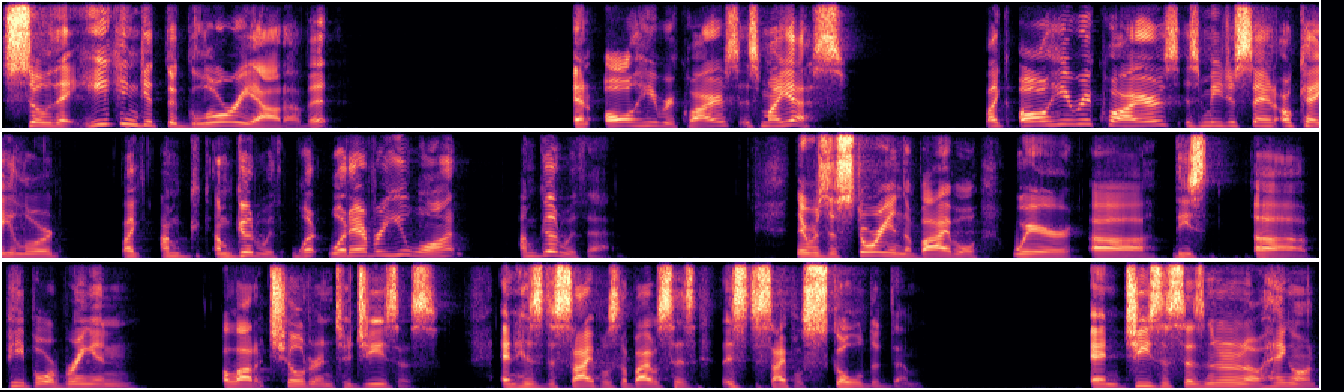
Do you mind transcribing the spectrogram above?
so that he can get the glory out of it. And all he requires is my yes. Like all he requires is me just saying, okay, Lord, like I'm, I'm good with what, whatever you want, I'm good with that. There was a story in the Bible where uh, these uh, people were bringing a lot of children to Jesus. And his disciples, the Bible says, his disciples scolded them. And Jesus says, No, no, no, hang on,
